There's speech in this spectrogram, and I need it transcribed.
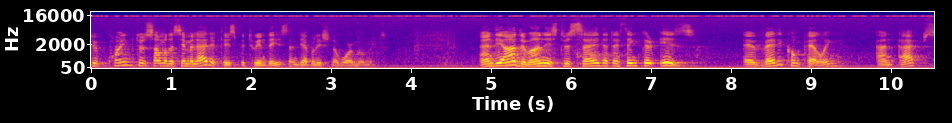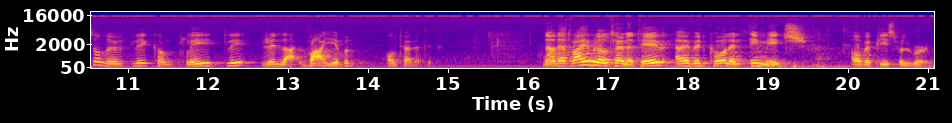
to point to some of the similarities between these and the abolition of war movement. And the other one is to say that I think there is a very compelling and absolutely, completely viable alternative. Now, that viable alternative I would call an image of a peaceful world.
